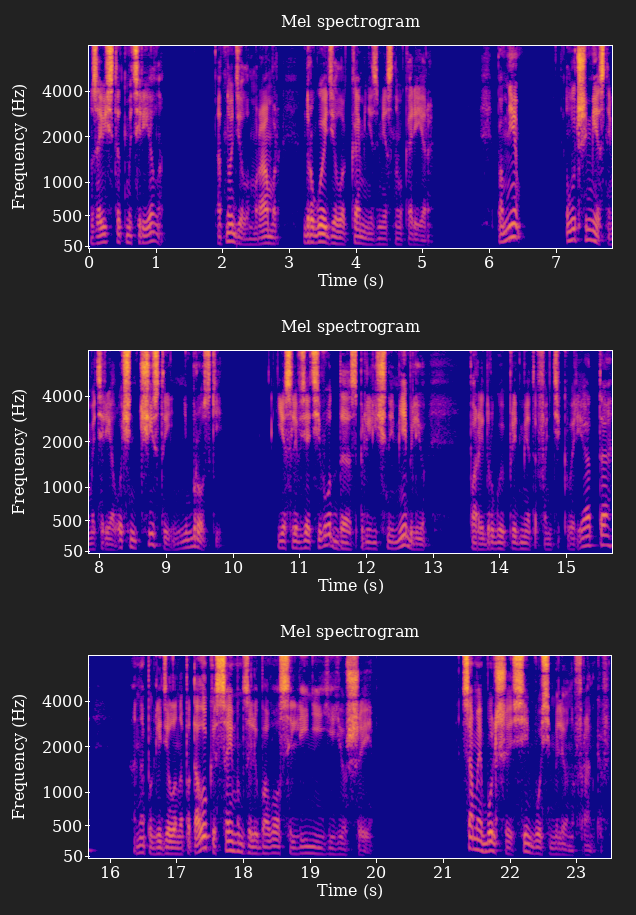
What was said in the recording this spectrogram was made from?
зависит от материала. Одно дело мрамор, другое дело камень из местного карьера. По мне, лучше местный материал, очень чистый, неброский. Если взять его, да с приличной мебелью, парой другой предметов антиквариата, она поглядела на потолок, и Саймон залюбовался линией ее шеи. Самое большее — 7-8 миллионов франков.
